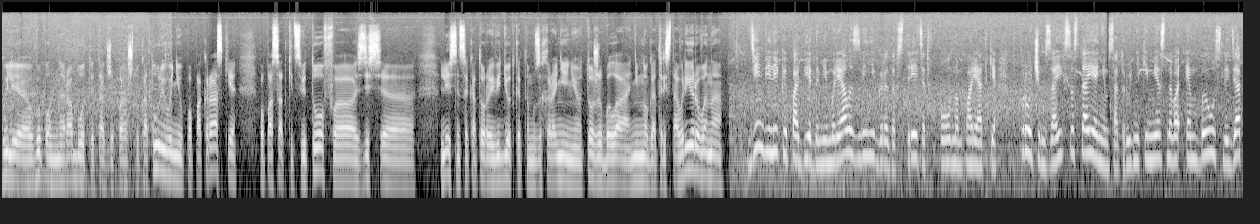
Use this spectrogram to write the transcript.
были выполнены работы также по штукатуриванию, по покраске, по посадке цветов. Э, здесь лестница, которая ведет к этому захоронению, тоже была немного отреставрирована. День Великой Победы мемориалы Звенигорода встретят в полном порядке. Впрочем, за их состоянием сотрудники местного МБУ следят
